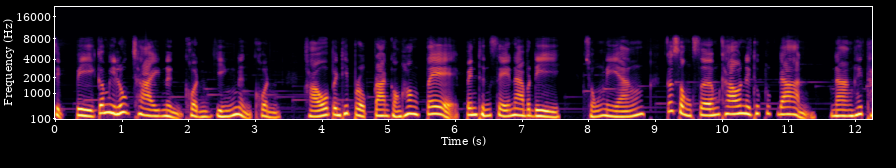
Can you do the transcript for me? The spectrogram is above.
สิบปีก็มีลูกชายหนึ่งคนหญิงหนึ่งคน เขาเป็นที่โปรดปรานของฮ่องเต้ เป็นถึงเสนาบดีฉงเหนียง ก็ส่งเสริมเขาในทุกๆด้าน นางให้ท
